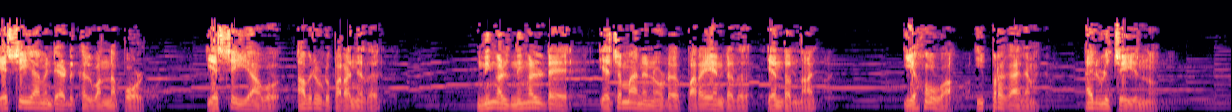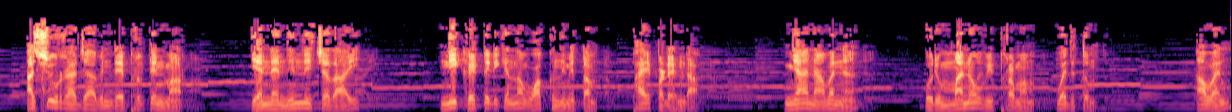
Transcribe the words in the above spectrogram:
യശയ്യാവിന്റെ അടുക്കൽ വന്നപ്പോൾ യശയ്യാവ് അവരോട് പറഞ്ഞത് നിങ്ങൾ നിങ്ങളുടെ യജമാനനോട് പറയേണ്ടത് എന്തെന്നാൽ യഹോവ ഇപ്രകാരം അരുളി ചെയ്യുന്നു. അശൂർ രാജാവിന്റെ ഭൃത്യന്മാർ എന്നെ നിന്ദിച്ചതായി നീ കേട്ടിരിക്കുന്ന വാക്കുനിമിത്തം ഭയപ്പെടേണ്ട. ഞാൻ അവന് ഒരു മനോവിഭ്രമം വരുത്തും. അവൻ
